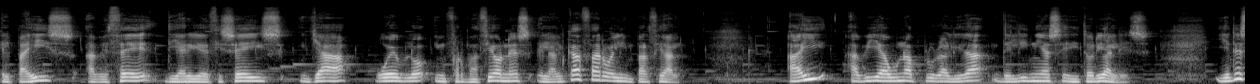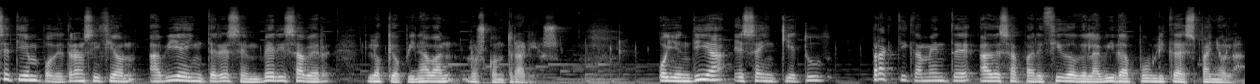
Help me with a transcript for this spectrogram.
el País, ABC, Diario 16, Ya, Pueblo, Informaciones, El Alcázar o El Imparcial. Ahí había una pluralidad de líneas editoriales y en ese tiempo de transición había interés en ver y saber lo que opinaban los contrarios. Hoy en día esa inquietud prácticamente ha desaparecido de la vida pública española.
